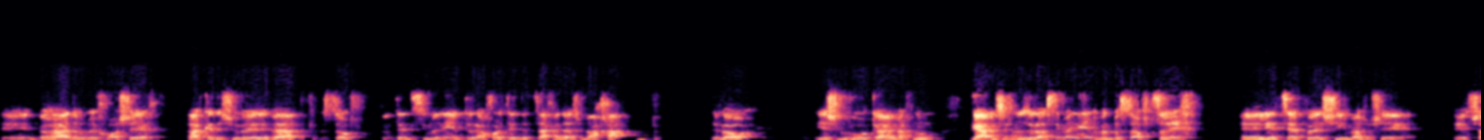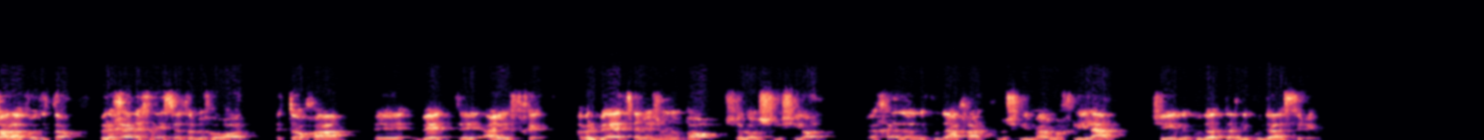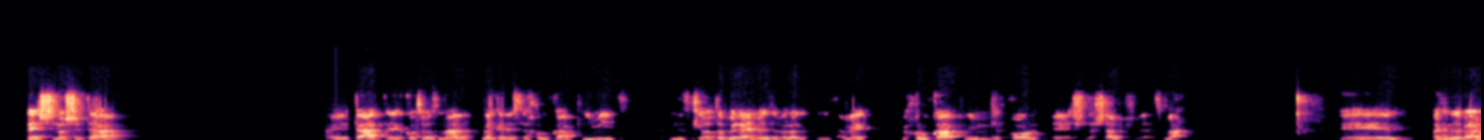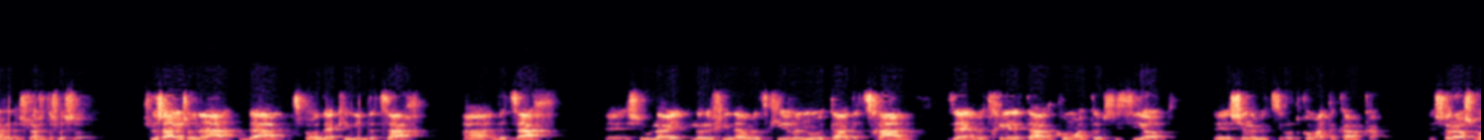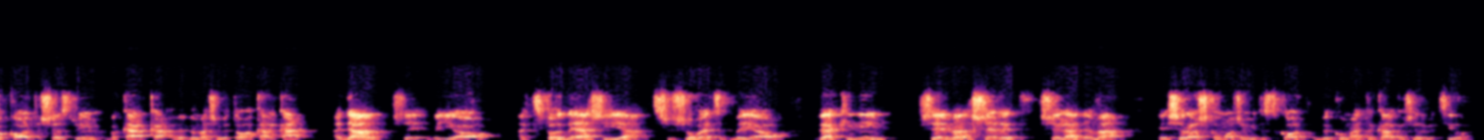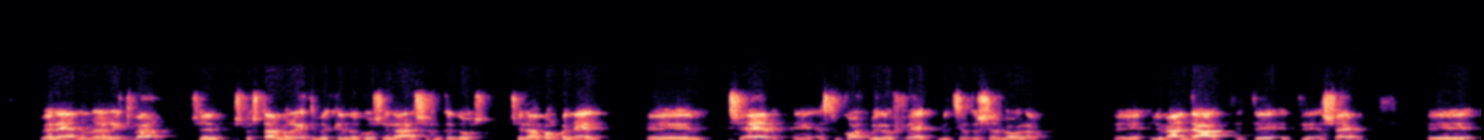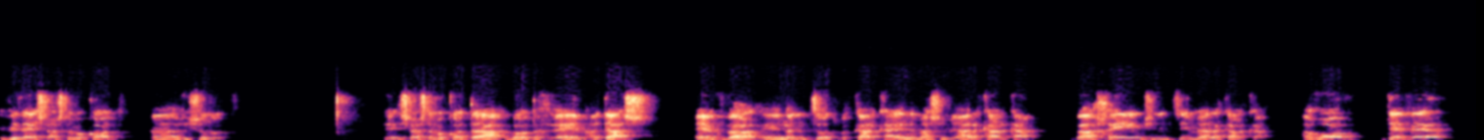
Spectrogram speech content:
לברד הרבה חושך, רק כדי שהוא לא יהיה לבד, כי בסוף אתה נותן סימנים, אתה לא יכול לתת דצה חדש באחה, זה לא, יש גבול כמה אנחנו, גם אם שלנו זה לא הסימנים, אבל בסוף צריך אה, לייצר פה איזשהי משהו שאפשר לעבוד איתו, ולכן הכניסו את הבכורות לתוך הבית אה, א' ח'. אבל בעצם יש לנו פה שלוש שלישיות, ואחרי זה עוד נקודה אחת משלימה, מכלילה, שהיא נקודת, הנקודה העשירית. שלושת ה... דעת אה, קוצר הזמן, לא ניכנס לחלוקה הפנימית, נזכיר אותה ברמז, אבל לא נתעמק בחלוקה הפנימית של כל אה, שלשה בפני עצמה. אה, רק נדבר על שלושת השלשות. שלושה ראשונה, דם, צפרדע, קינים, דצח. הדצח, שאולי לא לחינם מזכיר לנו את הדצחם, זה מתחיל את הקומות הבסיסיות של המציאות, קומת הקרקע. שלוש מכות שעשויים בקרקע ובמה שבתוך הקרקע, הדם שביאור, הצפרדע שהיא השורצת ביאור, והקינים שהם השרת של האדמה, שלוש קומות שמתעסקות בקומת הקרקע של המציאות, ועליהם אומר הריטווה, ששלושתם הריט וכן דרכו של האשך הקדוש, של האברבנאל, שהן עסוקות בלהופיע את מציאות השם בעולם. למען דעת את, את השם, וזה שלושת המכות הראשונות. שלושת המכות הבאות אחריהם, הדש, הן כבר אה, לא נמצאות בקרקע, אלא מה שמעל הקרקע, בחיים שנמצאים מעל הקרקע. הרוב, דבר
